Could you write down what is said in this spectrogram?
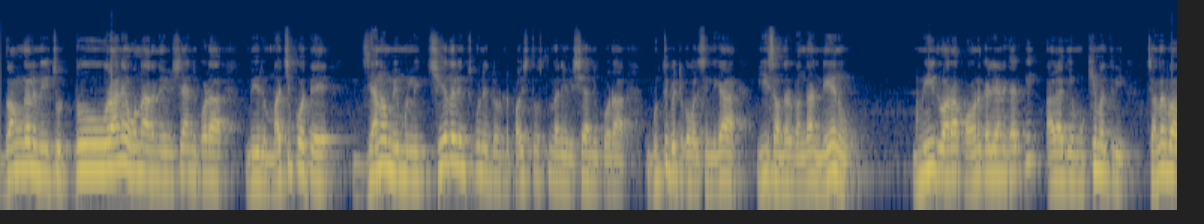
దొంగలు మీ చుట్టూరానే ఉన్నారనే విషయాన్ని కూడా మీరు మర్చిపోతే జనం మిమ్మల్ని చేదరించుకునేటువంటి పరిస్థితి వస్తుందనే విషయాన్ని కూడా గుర్తుపెట్టుకోవాల్సిందిగా ఈ సందర్భంగా నేను మీ ద్వారా పవన్ కళ్యాణ్ గారికి అలాగే ముఖ్యమంత్రి చంద్రబాబు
